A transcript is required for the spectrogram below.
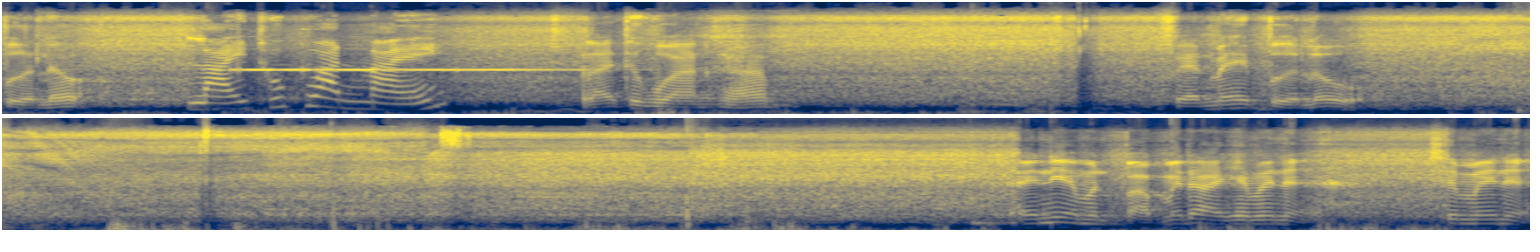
เปิดแล้ว ไลฟ์ทุกวันไหม ไลฟ์ทุกวันครับ แฟนไม่ให้เปิดแล้ว ไอ เนี่ยมันปรับไม่ได้ใช่ไหมเนี่ย ใช่ไหมเนี่ย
